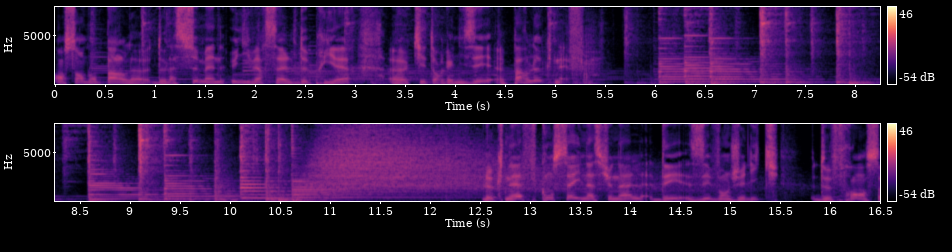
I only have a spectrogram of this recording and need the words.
Ensemble, on parle de la semaine universelle de prière euh, qui est organisée par le CNEF. Le CNEF, Conseil national des évangéliques de France.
